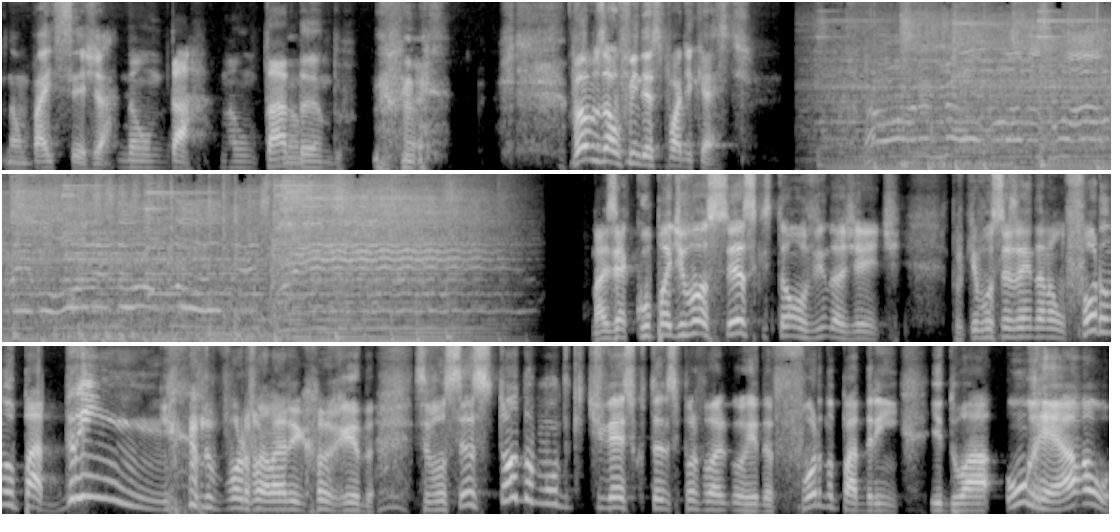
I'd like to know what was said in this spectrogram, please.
não vai ser já. Não dá, não tá não. dando. vamos ao fim desse podcast. Mas é culpa de vocês que estão ouvindo a gente, porque vocês ainda não foram no padrinho do Por Falar em Corrida. Se vocês, todo mundo que estiver escutando esse Por Falar em Corrida, for no padrinho e doar um real,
